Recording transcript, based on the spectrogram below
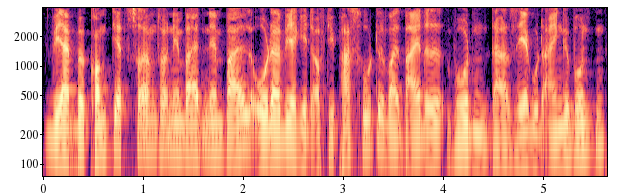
wer bekommt jetzt von den beiden den Ball oder wer geht auf die Passroute, weil beide wurden da sehr gut eingebunden.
